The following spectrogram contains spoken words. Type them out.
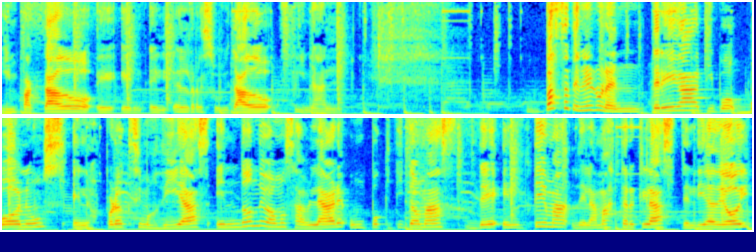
impactado eh, el resultado final vas a tener una entrega tipo bonus en los próximos días en donde vamos a hablar un poquitito más del tema de la masterclass del día de hoy,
